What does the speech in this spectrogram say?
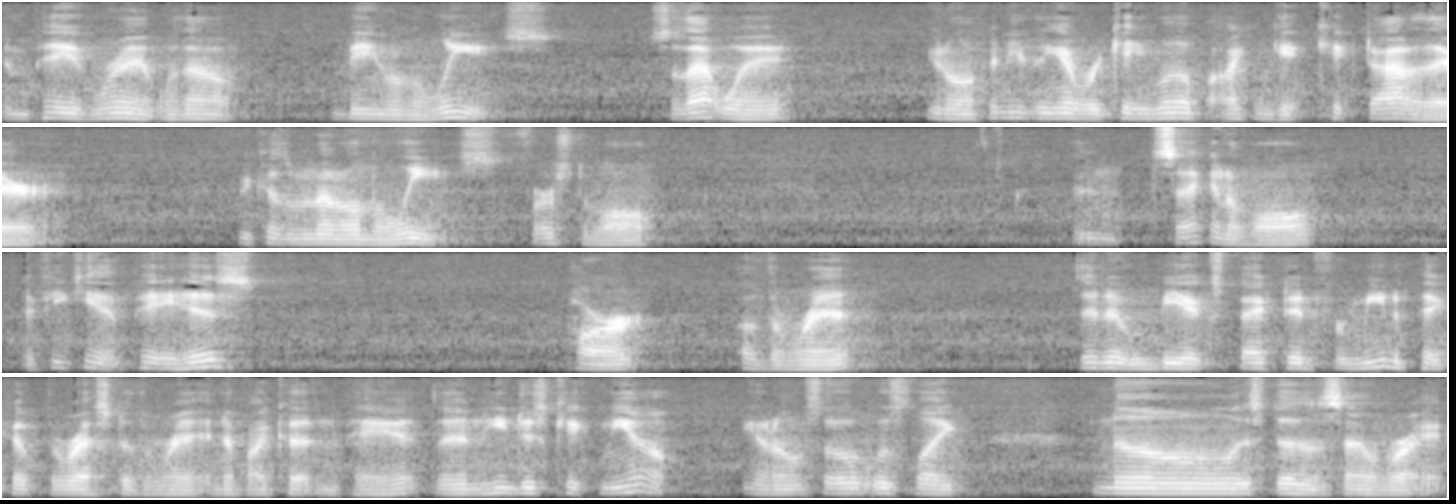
and pay rent without being on the lease. So that way, you know, if anything ever came up, I can get kicked out of there because I'm not on the lease, first of all. And second of all, if he can't pay his part of the rent, then it would be expected for me to pick up the rest of the rent. And if I couldn't pay it, then he just kicked me out. You know, so it was like, no, this doesn't sound right.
